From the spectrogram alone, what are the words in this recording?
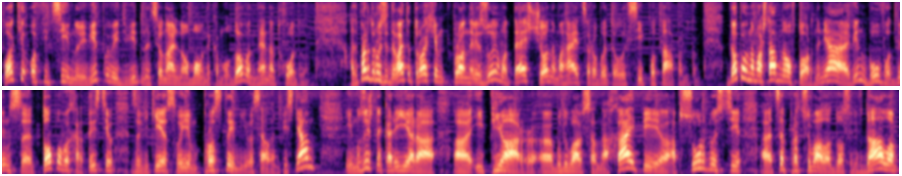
поки офіційної відповіді від національного мовника Молдови не надходило. А тепер, друзі, давайте трохи проаналізуємо те, що намагається робити Олексій Потапенко. До повномасштабного вторгнення він був одним з топових артистів завдяки своїм простим і веселим пісням. І музична кар'єра і піар будувався на хайпі, абсурдності. Це працювало досить вдало.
